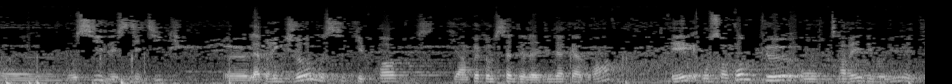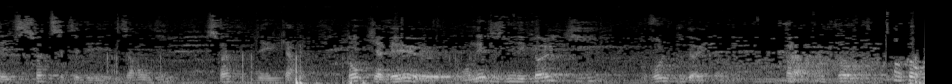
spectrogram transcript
euh, aussi l'esthétique, euh, la brique jaune aussi qui est propre, qui est un peu comme celle de la Villa Cavrois, et on se rend compte que on travaillait des volumes, étaient, soit c'était des arrondis, soit des carrés. Donc il y avait, euh, on est dans une école qui vaut le coup d'œil. Voilà. Encore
